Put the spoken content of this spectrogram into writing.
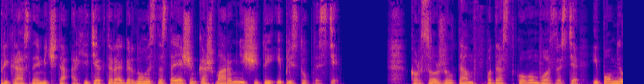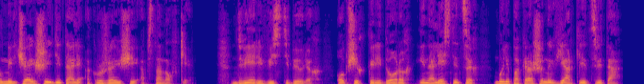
Прекрасная мечта архитектора обернулась настоящим кошмаром нищеты и преступности. Корсо жил там в подростковом возрасте и помнил мельчайшие детали окружающей обстановки. Двери в вестибюлях, общих коридорах и на лестницах были покрашены в яркие цвета,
